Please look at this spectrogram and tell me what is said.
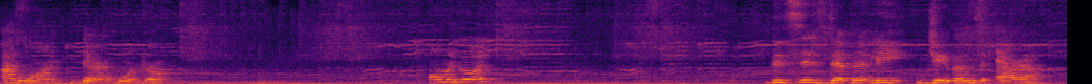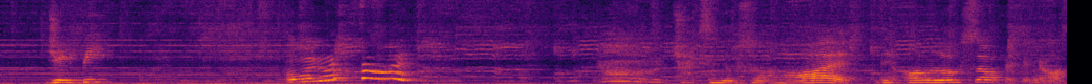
I want their wardrobe. Oh my god. This is definitely Jaebum's era. JB. Oh my god, it's so hot. Jackson looks so hot. They all look so freaking hot.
